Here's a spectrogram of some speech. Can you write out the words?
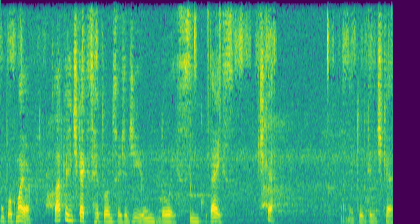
um pouco maior. Claro que a gente quer que esse retorno seja de 1, 2, 5, 10. A gente quer. Mas nem tudo que a gente quer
